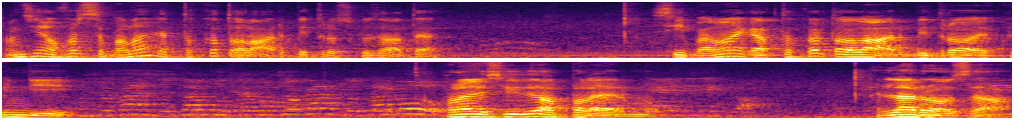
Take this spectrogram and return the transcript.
Anzi no forse pallone che ha toccato l'arbitro scusate. Sì pallone che ha toccato l'arbitro e quindi pallone restituito dal Palermo. La Rosa.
